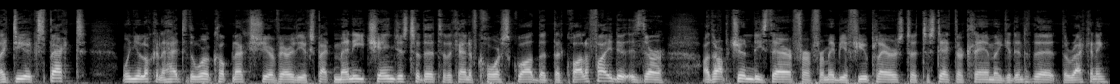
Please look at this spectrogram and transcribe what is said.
Like, do you expect when you're looking ahead to the World Cup next year, Vera? Do you expect many changes to the to the kind of core squad that, that qualified? Is there are there opportunities there for, for maybe a few players to, to stake their claim and get into the, the reckoning?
